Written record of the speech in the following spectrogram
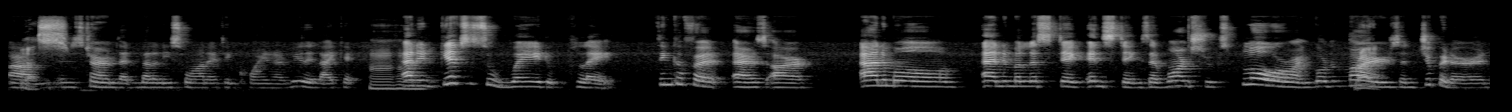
Um, yes. It's a term that Melanie Swan, I think, coined. I really like it. Mm-hmm. And it gives us a way to play. Think of it as our animal, animalistic instincts that wants to explore and go to Mars right. and Jupiter. And,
